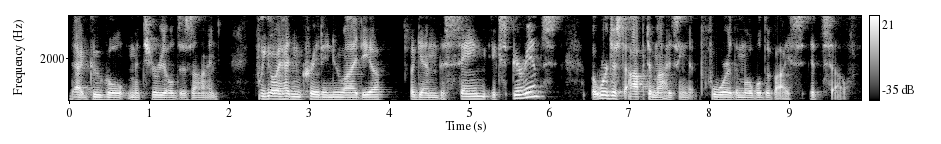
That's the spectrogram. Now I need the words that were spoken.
that Google material design. If we go ahead and create a new idea, again, the same experience, but we're just optimizing it for the mobile device itself.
